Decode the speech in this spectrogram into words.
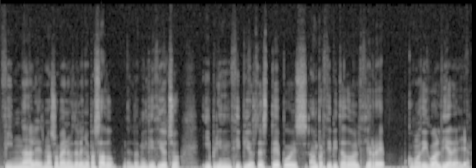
finales más o menos del año pasado, del 2018, y principios de este, pues han precipitado el cierre como digo, al día de ayer.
